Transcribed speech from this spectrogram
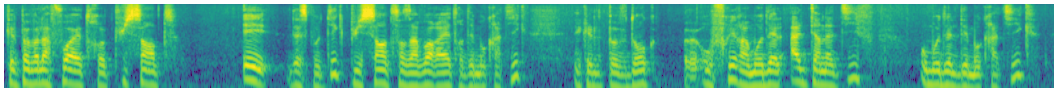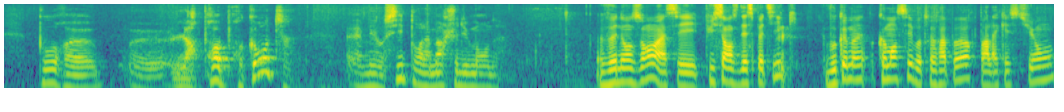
qu'elles peuvent à la fois être puissantes et despotiques, puissantes sans avoir à être démocratiques, et qu'elles peuvent donc euh, offrir un modèle alternatif au modèle démocratique pour leur propre compte, mais aussi pour la marche du monde. Venons-en à ces puissances despotiques. Vous commencez votre rapport par la question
